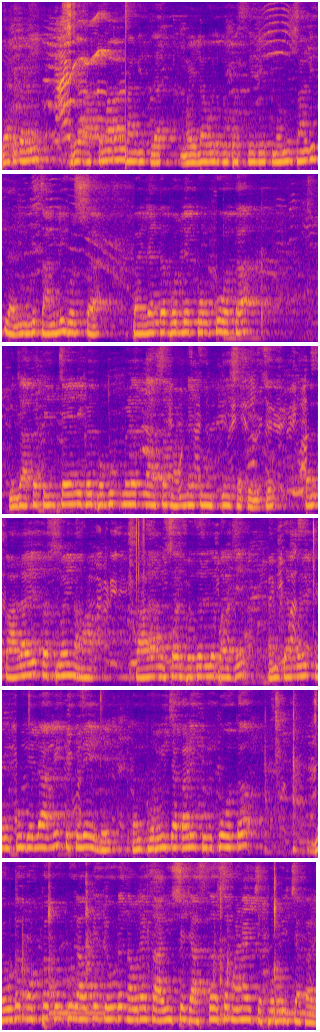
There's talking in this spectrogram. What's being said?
या ठिकाणी श्री आत्माराम सांगितल्या महिला वर्ग बसलेले आहेत म्हणून सांगितल्याने म्हणजे चांगली गोष्ट आहे. पहिल्यांदा बोलले कुंकू होता. म्हणजे आता त्यांच्या काही बघूक मिळत नाही असा म्हणण्याचा उद्देश आहे त्यांचे. पण हे तस्मय नमा. काळानुसार बदललं पाहिजे आणि त्यामुळे कुंकू गेलं आणि टिकले येले कारण पूर्वीच्या काळी कुंकू होतं जेवढं मोठं कुंकू लावतील तेवढं नवऱ्याचं आयुष्य जास्त असं म्हणायचे पूर्वीच्या काळी.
